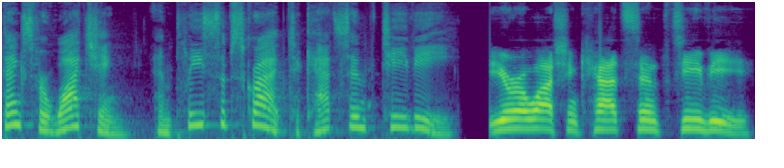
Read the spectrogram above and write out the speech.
Thanks for watching, and please subscribe to CatSynth TV. You are watching CatSynth TV.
